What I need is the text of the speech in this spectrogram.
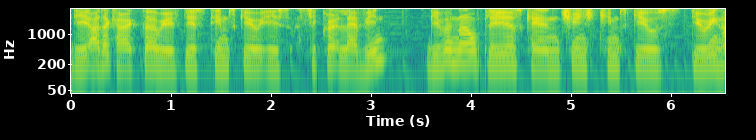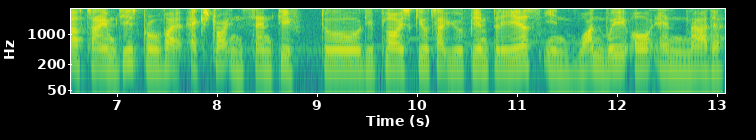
The other character with this team skill is Secret Levin, Given now players can change team skills during halftime, this provides extra incentive to deploy skill type European players in one way or another.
